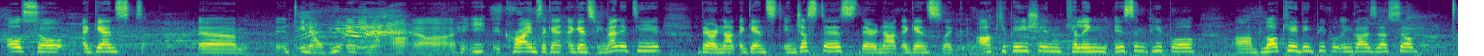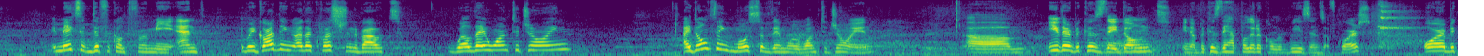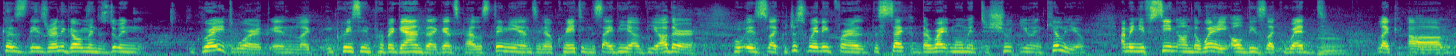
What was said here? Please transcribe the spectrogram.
also against um, you know, you know, uh, uh, crimes against, against humanity. They are not against injustice. They're not against like occupation, killing innocent people, uh, blockading people in Gaza. So it makes it difficult for me. And regarding other question about will they want to join, I don't think most of them will want to join. Um, either because they don't, you know, because they have political reasons, of course, or because the Israeli government is doing great work in like increasing propaganda against Palestinians, you know, creating this idea of the other who is like just waiting for the sec- the right moment to shoot you and kill you. I mean, you've seen on the way all these like red, like um,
